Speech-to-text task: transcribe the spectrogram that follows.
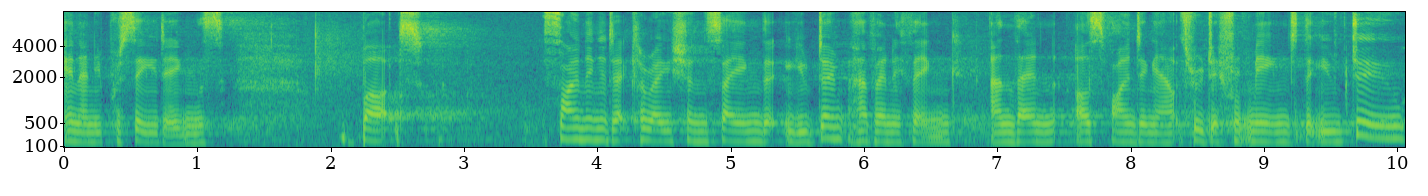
in any proceedings. But signing a declaration saying that you don't have anything and then us finding out through different means that you do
